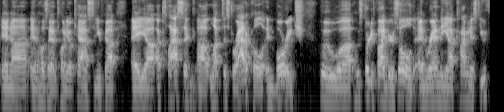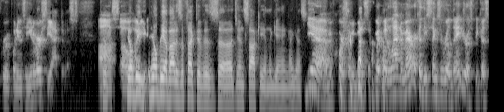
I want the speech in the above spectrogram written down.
in uh, in Jose Antonio Kast, and you've got a uh, a classic leftist radical in Boric. Who, who's 35 years old and ran the communist youth group when he was a university activist. Uh, so he'll be I mean, he'll be about as effective as uh, Jen Psaki and the gang, I guess. Yeah, I mean, of course. I mean, but, but, in Latin America, these things are real dangerous because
